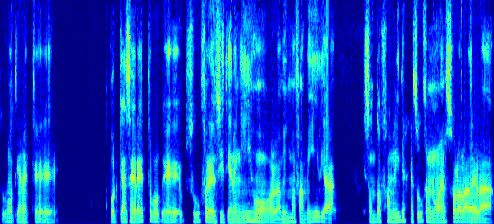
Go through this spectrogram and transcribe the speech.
tú no tienes que, por qué hacer esto, porque sufren si tienen hijos o la misma familia, son dos familias que sufren, no es solo la de la,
